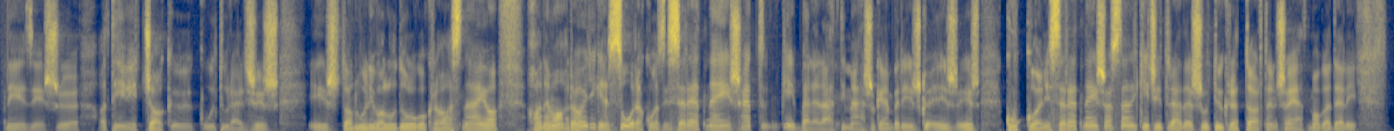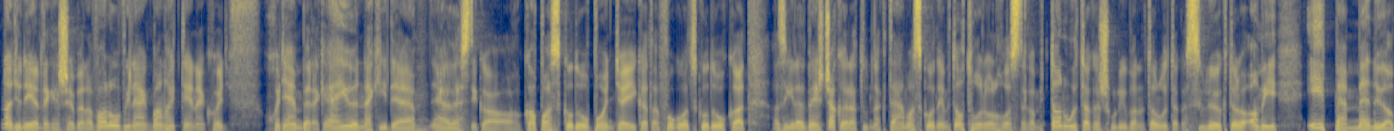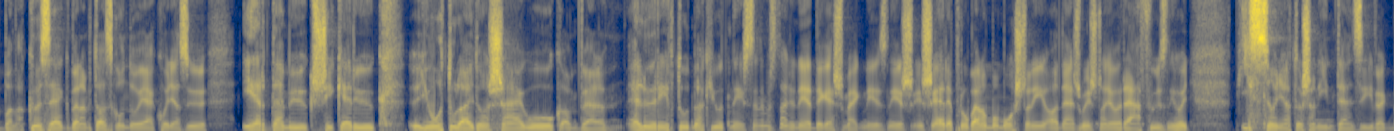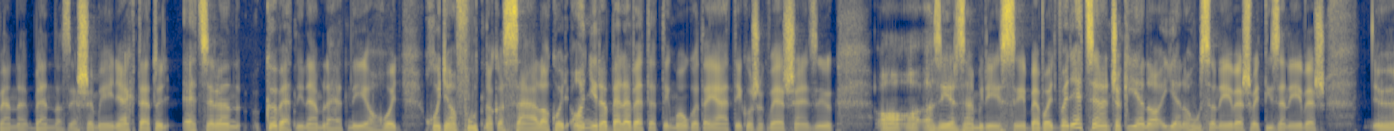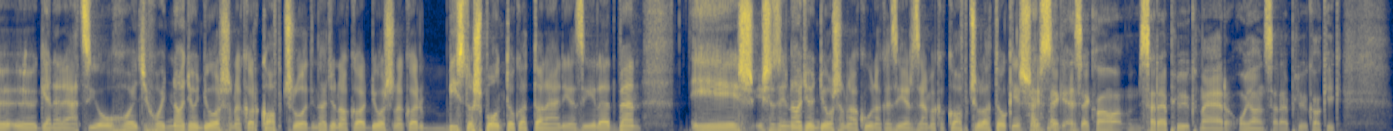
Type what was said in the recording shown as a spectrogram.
Néz, és a tévét csak kulturális és, és tanulnivaló dolgokra használja, hanem arra, hogy igen, szórakozni szeretne, és hát ki belelátni mások ember, és, és, és kukkolni szeretne, és aztán egy kicsit ráadásul tükröt tartani saját magad elé. Nagyon érdekes ebben a való világban, hogy tényleg, hogy, hogy emberek eljönnek ide, elvesztik a, a kapaszkodó pontjaikat, a fogóckodókat az életben, és csak arra tudnak támaszkodni, amit otthonról hoztak, amit tanultak a suliban, tanultak a szülőktől, ami éppen menő abban a közegben, amit azt gondolják, hogy az ő érdemük, sikerük, jó tulajdonságuk, amivel előrébb tudnak jutni, és szerintem ezt nagyon érdekes megnézni, és, és erre próbálom a mostani adásban is nagyon ráfűzni, hogy iszonyatosan intenzívek benne, benne az események, tehát hogy egyszerűen követni nem lehet néha, hogy hogyan futnak a szálak, hogy annyira belevetették magukat a játékosok, versenyzők a, a, az érzelmi részébe, vagy, vagy egyszerűen csak ilyen a, ilyen a 20 éves vagy 10 éves ö, ö, generáció, hogy, hogy nagyon gyorsan akar kapcsolódni, nagyon akar, gyorsan akar biztos pontokat találni az életben, és, és azért nagyon gyorsan alakulnak az érzelmek, a kapcsolatok. És hát meg ezek a szereplők már olyan szereplők, akik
